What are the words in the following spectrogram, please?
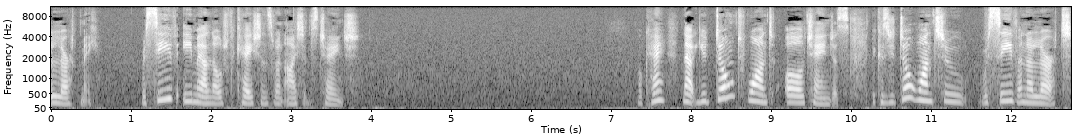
alert me. Receive email notifications when items change. Okay, now you don't want all changes because you don't want to receive an alert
